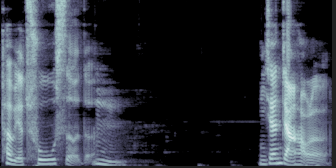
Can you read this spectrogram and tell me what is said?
特别出色的。嗯，你先讲好了。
